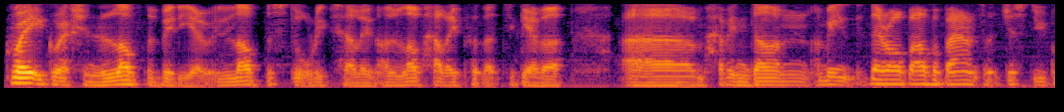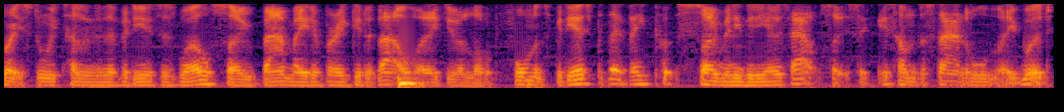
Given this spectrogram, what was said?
great aggression. Love the video. Love the storytelling. I love how they put that together. Um, having done, I mean, there are other bands that just do great storytelling in their videos as well. So Band-Maid are very good at that, although they do a lot of performance videos. But they, they put so many videos out, so it's it's understandable they would.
